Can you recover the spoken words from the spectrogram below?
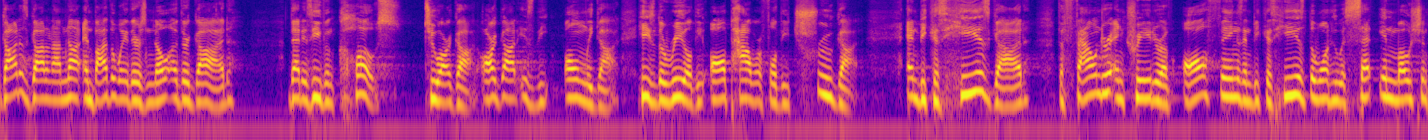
God is God and I'm not. And by the way, there's no other God that is even close to our God. Our God is the only God, He's the real, the all powerful, the true God. And because He is God, the founder and creator of all things, and because He is the one who has set in motion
